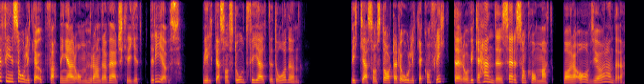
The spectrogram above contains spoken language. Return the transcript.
Det finns olika uppfattningar om hur andra världskriget bedrevs, vilka som stod för hjältedåden, vilka som startade olika konflikter och vilka händelser som kom att vara avgörande.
